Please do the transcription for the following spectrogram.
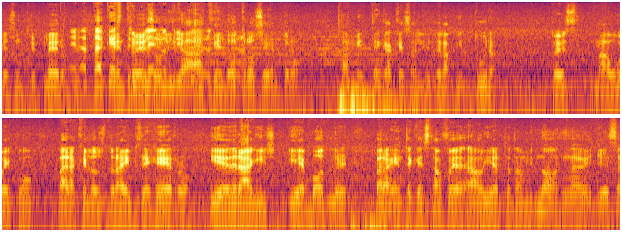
Es un triplero. En ataque es Entonces triplero, obliga triplero, a que el triplero. otro centro también tenga que salir de la pintura. Entonces, más hueco para que los drives de Herro y de Dragic y de Butler, para gente que está abierta también. No, es una belleza.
